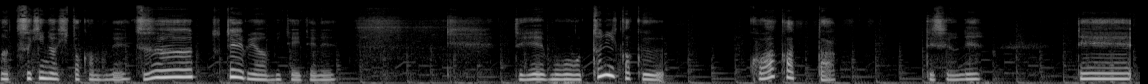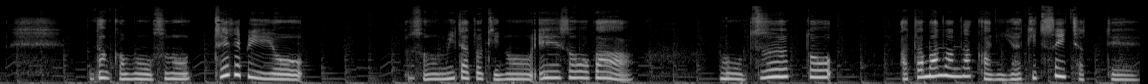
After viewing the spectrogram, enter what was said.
まあ、次の日とかもね、ずっとテレビを見ていてね。で、もうとにかく怖かったですよね。で、なんかもうそのテレビをその見た時の映像がもうずっと頭の中に焼き付いちゃって、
